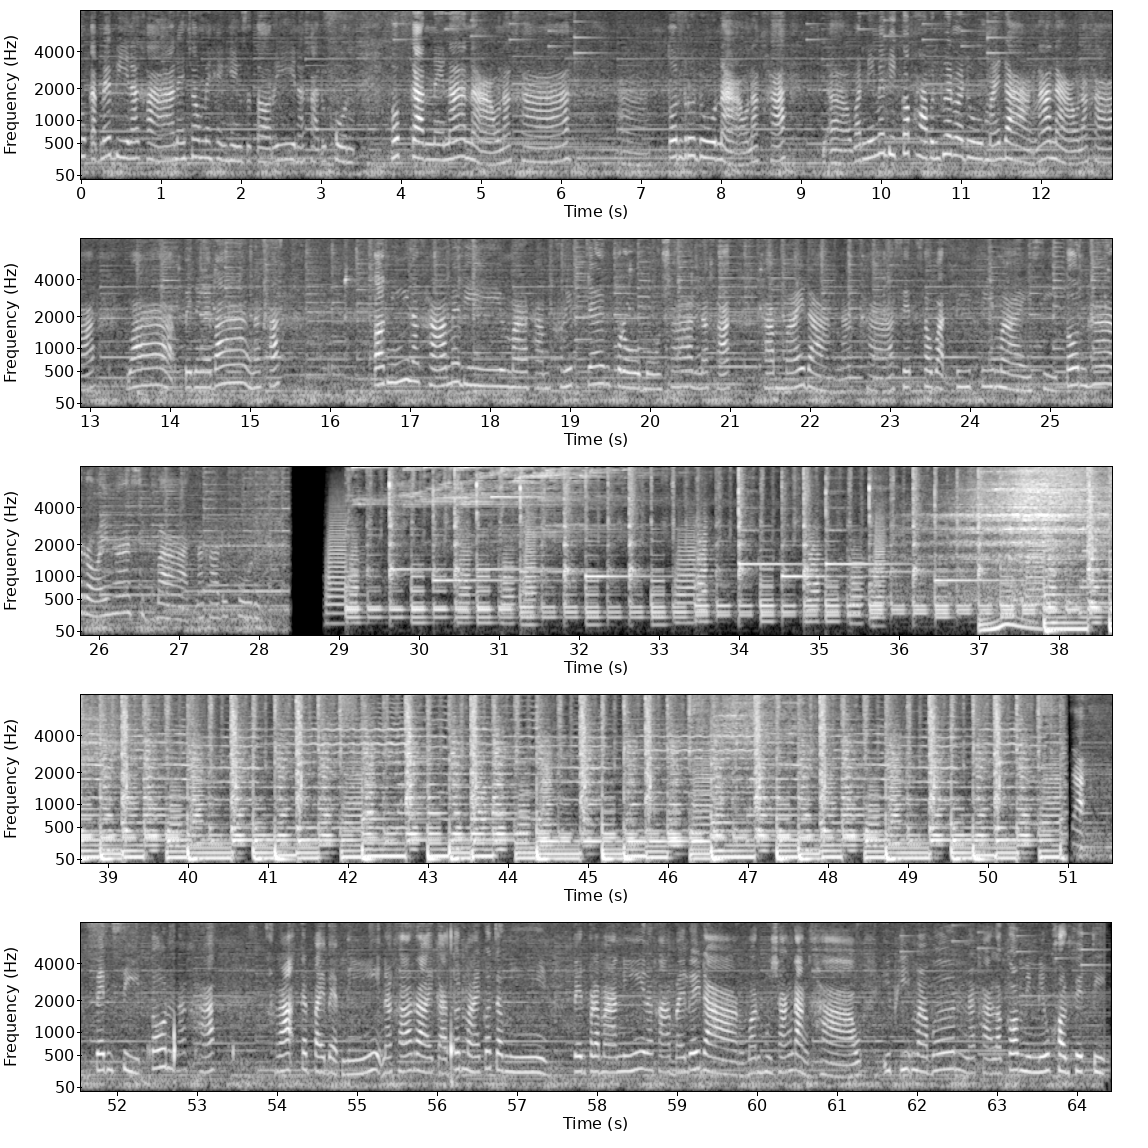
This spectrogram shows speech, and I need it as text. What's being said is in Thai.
พบกับแม่บีนะคะ ในช่องแม่เฮงเฮงสตอรี่นะคะ ทุกคนพบกันในหน้าหนาวนะคะต้นฤดูหนาวนะคะวันนี้แม่บีก็พาเพื่อนๆมาดูไม้ด่างหน้าหนาวนะคะ ว่าเป็นยังไงบ้างนะคะ ตอนนี้นะคะแม่บีมาทำคลิปแจ้งโปรโมชั่นนะคะทำไม้ด่างนะคะ เซตสวัสดีปีใหม่ 4 ต้น 550 บาทนะคะ ทุกคน thank you. ระกันไปแบบนี้นะคะ รายการต้นไม้ก็จะมีเป็นประมาณนี้นะคะ ใบเลื่อยด่าง บอลหูช้างด่างขาว อีพีมาเบิลนะคะ แล้วก็มีมิลคอนเฟตติ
